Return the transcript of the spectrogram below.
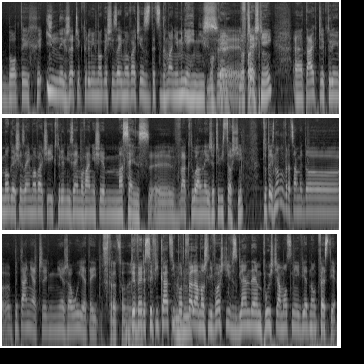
bo tych innych rzeczy, którymi mogę się zajmować jest zdecydowanie mniej niż Okej, e, no tak. wcześniej, e, tak, czy którymi mogę się zajmować i którymi zajmowanie się ma sens e, w aktualnej rzeczywistości. Tutaj znowu wracamy do pytania, czy nie żałuję tej Stracony. dywersyfikacji Mhm. portfela możliwości względem pójścia mocniej w jedną kwestię.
